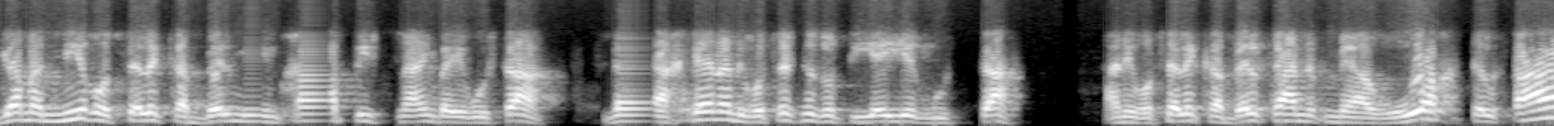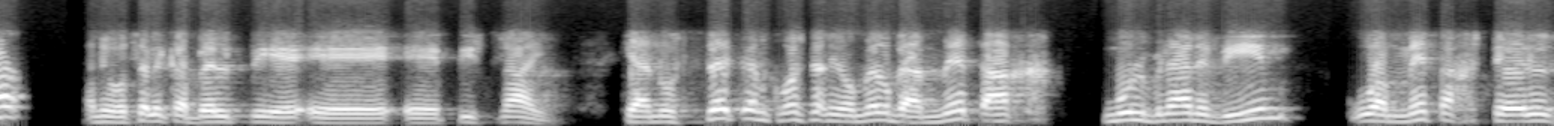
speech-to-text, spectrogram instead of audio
גם אני רוצה לקבל ממך פי שניים בירושה. ואכן אני רוצה שזאת תהיה ירושה. אני רוצה לקבל כאן מהרוח שלך, אני רוצה לקבל פי, אה, אה, פי שניים. כי הנושא כאן, כמו שאני אומר, והמתח מול בני הנביאים, הוא המתח של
